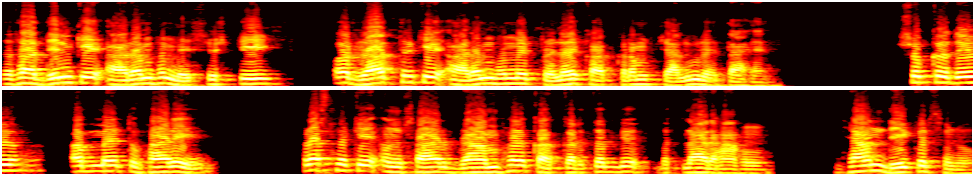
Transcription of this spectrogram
तथा दिन के आरंभ में सृष्टि और रात्र के आरंभ में प्रलय का क्रम चालू रहता है। शुक्रदेव अब मैं तुम्हारे प्रश्न के अनुसार ब्राह्मण का कर्तव्य बतला रहा हूँ। ध्यान देकर सुनो।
